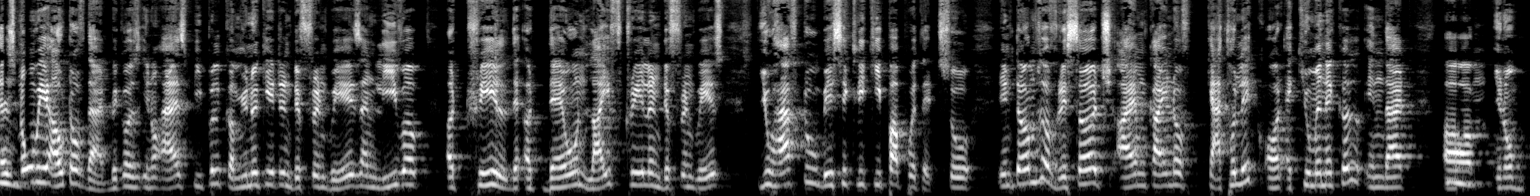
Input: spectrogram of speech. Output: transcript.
there's no way out of that because you know as people communicate in different ways and leave a, a trail a, their own life trail in different ways you have to basically keep up with it. So in terms of research i am kind of catholic or ecumenical in that um, you know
